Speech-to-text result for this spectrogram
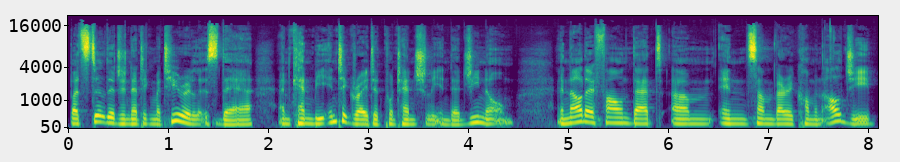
but still the genetic material is there and can be integrated potentially in their genome. And now they found that um, in some very common algae,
